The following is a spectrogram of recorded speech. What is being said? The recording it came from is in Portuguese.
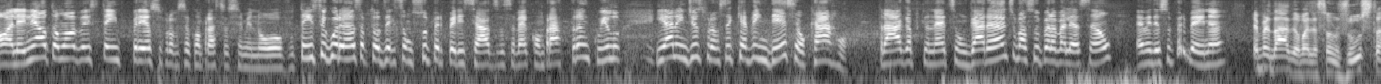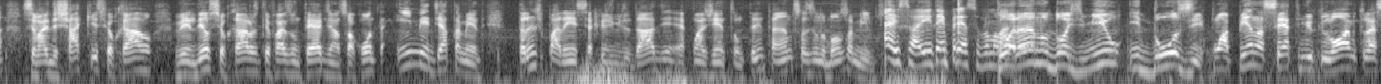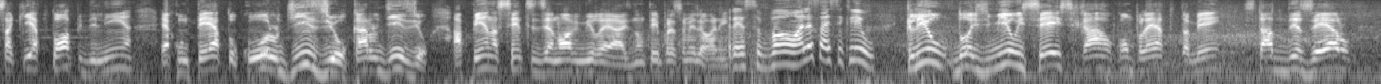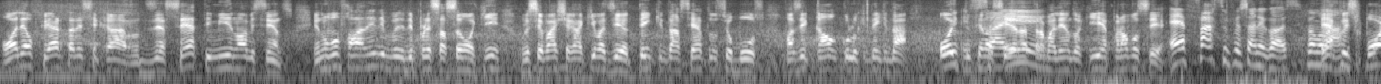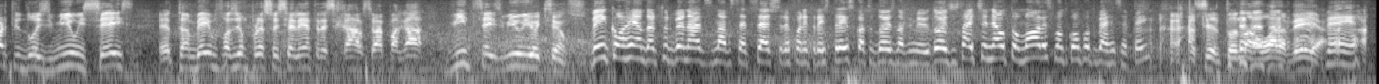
Olha, em Automóveis tem preço para você comprar seu seminovo, tem segurança, porque todos eles são super periciados, você vai comprar tranquilo. E além disso, para você que quer vender seu carro, traga, porque o Netson garante uma super avaliação, vai vender super bem, né? É verdade, avaliação justa, você vai deixar aqui seu carro, vender o seu carro, você faz um TED na sua conta imediatamente. Transparência, credibilidade é com a gente, são 30 anos fazendo bons amigos. É isso aí, tem preço, vamos lá. Corano 2012, com apenas 7 mil quilômetros, essa aqui é top de linha, é com teto, couro, diesel, carro diesel, apenas 119 mil reais, não tem preço melhor, hein? Preço bom, olha só esse Clio. Clio 2006, carro completo também, estado de zero, Olha a oferta desse carro, 17.900. Eu não vou falar nem de, de, prestação aqui, você vai chegar aqui e vai dizer, tem que dar certo no seu bolso, fazer cálculo que tem que dar. Oito financeiras trabalhando aqui é para você. É fácil fechar negócio, vamos lá. EcoSport 2006, é, também vou fazer um preço excelente nesse carro, você vai pagar 26.800. Vem correndo, Arthur Bernardes 977, telefone 33429002, o site é neautomóveis.com.br, acertei? Acertou na hora, venha. venha.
